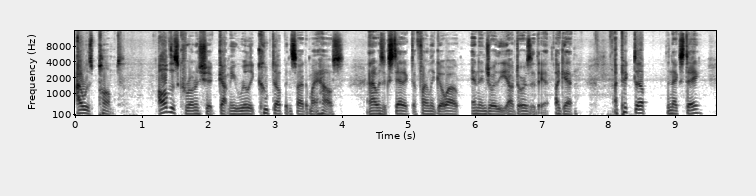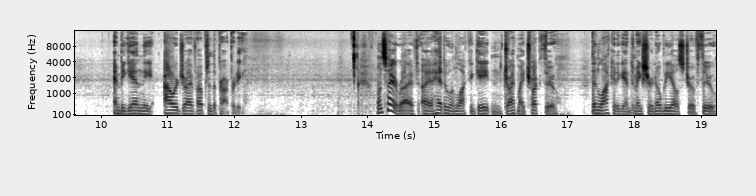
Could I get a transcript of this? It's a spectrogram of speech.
I was pumped. All of this corona shit got me really cooped up inside of my house, and I was ecstatic to finally go out and enjoy the outdoors again. I picked up the next day and began the hour drive up to the property. Once I arrived, I had to unlock a gate and drive my truck through, then lock it again to make sure nobody else drove through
